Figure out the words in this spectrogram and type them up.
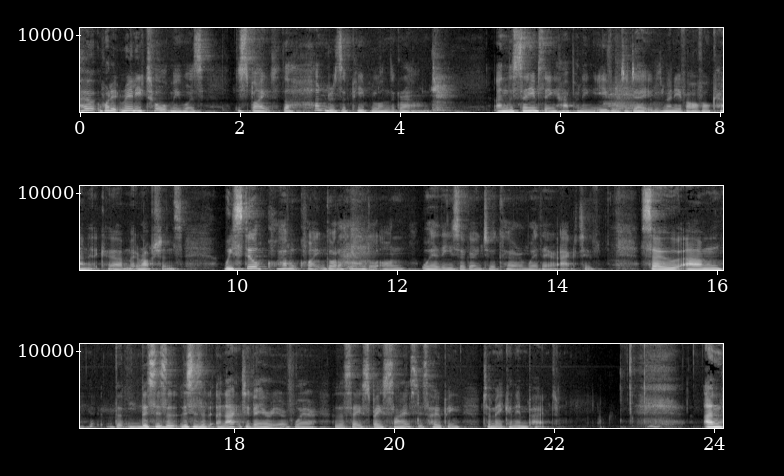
to- what it really taught me was, despite the hundreds of people on the ground, and the same thing happening even today with many of our volcanic um, eruptions, we still haven't quite got a handle on where these are going to occur and where they're active. So um, this is, a, this is an active area of where, as I say, space science is hoping to make an impact. And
